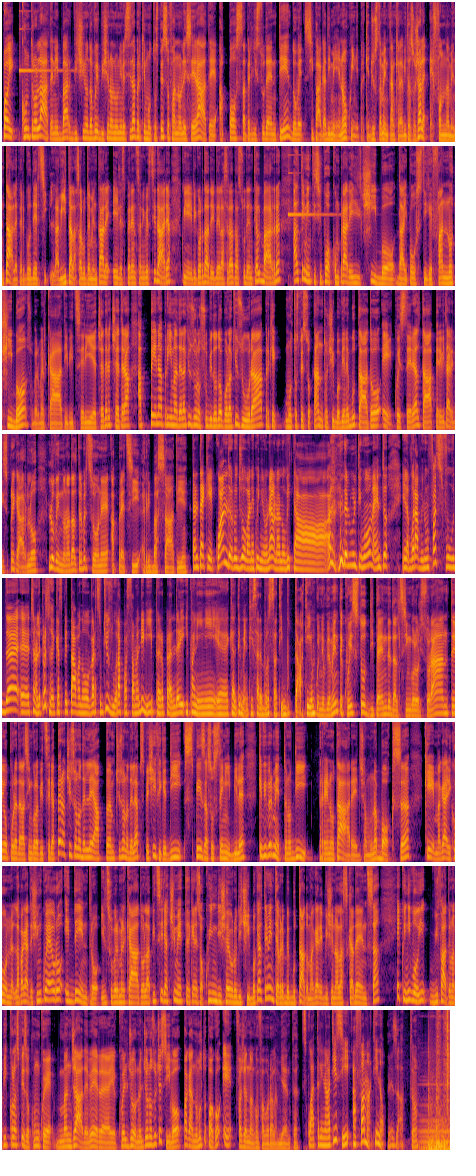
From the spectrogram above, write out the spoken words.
poi controllate nei bar vicino da voi, vicino all'università, perché molto spesso fanno le serate apposta per gli studenti dove si paga di meno, quindi perché giustamente anche la vita sociale è fondamentale per godersi la vita, la salute mentale e l'esperienza universitaria, quindi ricordatevi della serata studenti al bar, altrimenti si può comprare il cibo dai posti che fanno cibo, supermercati, pizzerie, eccetera, eccetera, appena prima della chiusura o subito dopo la chiusura, perché molto spesso tanto cibo viene buttato e queste realtà, per evitare di sprecarlo, lo vendono ad altre persone a prezzi ribassati. Tant'è che quando ero giovane, quindi non è una novità dell'ultimo momento, e lavoravo in un fast food, eh, c'erano le persone che aspettavano verso chiusura, passavano di lì per prendere i panini eh, che altrimenti sarebbero stati buttati. Quindi ovviamente questo dipende dal singolo ristorante oppure dalla singola pizzeria, però ci sono delle app, ci sono delle app specifiche di spesa sostenibile che vi permettono di prenotare, diciamo, una box che magari con la pagate 5 euro e dentro il supermercato, la pizzeria ci mette, che ne so, 15 euro di cibo che altrimenti avrebbe buttato magari vicino alla scadenza e quindi voi vi fate una piccola spesa o comunque mangiate per eh, quel giorno e il giorno successivo pagando molto poco e facendo anche un favore all'ambiente. Squattrinati sì, affamati no. Esatto.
